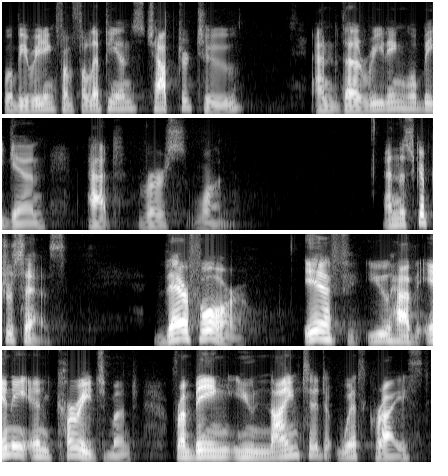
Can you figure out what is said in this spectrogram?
We'll be reading from Philippians chapter 2, and the reading will begin at verse 1. And the scripture says, Therefore, if you have any encouragement from being united with Christ,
